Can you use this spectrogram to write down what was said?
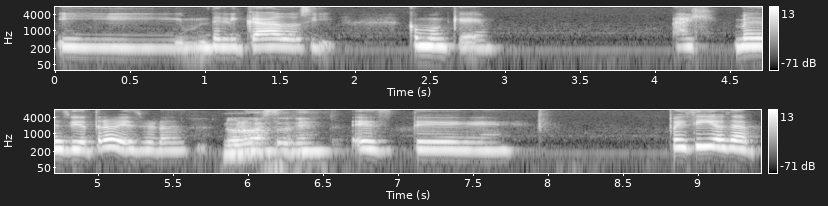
y delicados y como que Ay, me desvié otra vez, ¿verdad? No, no, estás bien. Este. Pues sí, o sea.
